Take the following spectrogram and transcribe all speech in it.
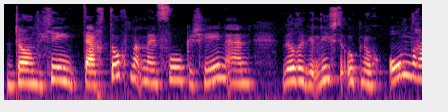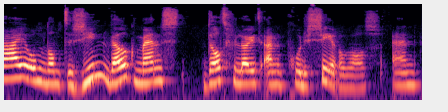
dan ging ik daar toch met mijn focus heen en wilde ik het liefst ook nog omdraaien om dan te zien welk mens dat geluid aan het produceren was. En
